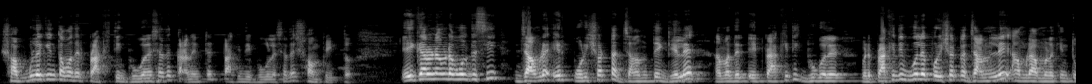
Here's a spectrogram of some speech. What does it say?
সবগুলো কিন্তু আমাদের প্রাকৃতিক ভূগোলের সাথে কানেক্টেড প্রাকৃতিক ভূগোলের সাথে সম্পৃক্ত। এই কারণে আমরা বলতেছি যে আমরা এর পরিসরটা জানতে গেলে আমাদের এই প্রাকৃতিক ভূগোলের মানে প্রাকৃতিক ভূগোলের পরিসরটা জানলেই আমরা আমরা কিন্তু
